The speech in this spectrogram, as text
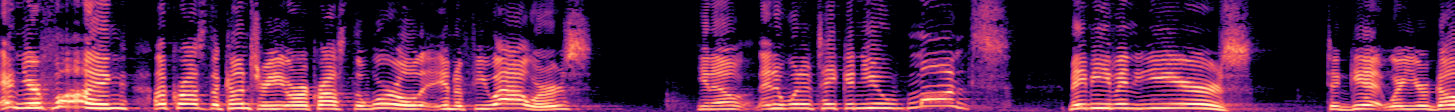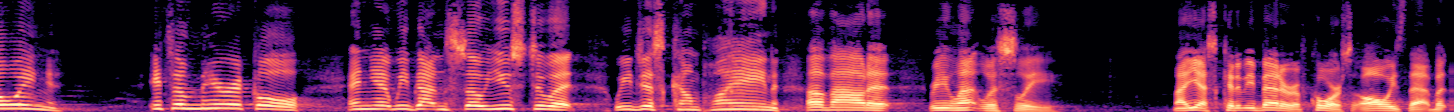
and you're flying across the country or across the world in a few hours, you know, and it would have taken you months maybe even years to get where you're going. It's a miracle. And yet we've gotten so used to it, we just complain about it relentlessly. Now, yes, could it be better? Of course, always that. But,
